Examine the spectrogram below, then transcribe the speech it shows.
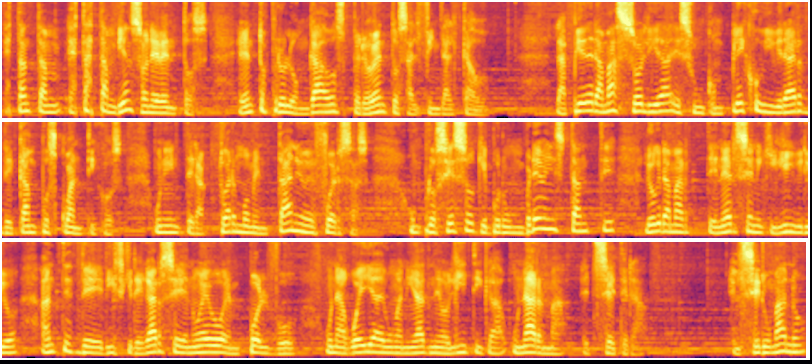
estas también son eventos, eventos prolongados, pero eventos al fin y al cabo. La piedra más sólida es un complejo vibrar de campos cuánticos, un interactuar momentáneo de fuerzas, un proceso que por un breve instante logra mantenerse en equilibrio antes de disgregarse de nuevo en polvo, una huella de humanidad neolítica, un arma, etc. El ser humano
